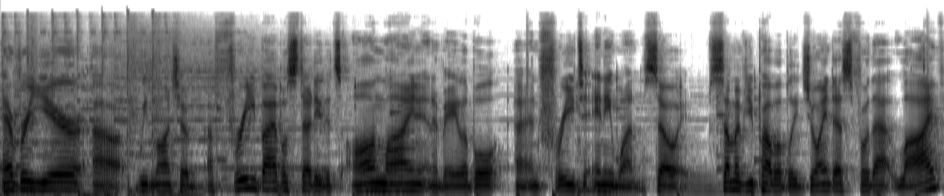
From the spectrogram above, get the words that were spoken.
Every year, uh, we launch a, a, free Bible study that's online and available uh, and free to anyone. So, some of you probably joined us for that live.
